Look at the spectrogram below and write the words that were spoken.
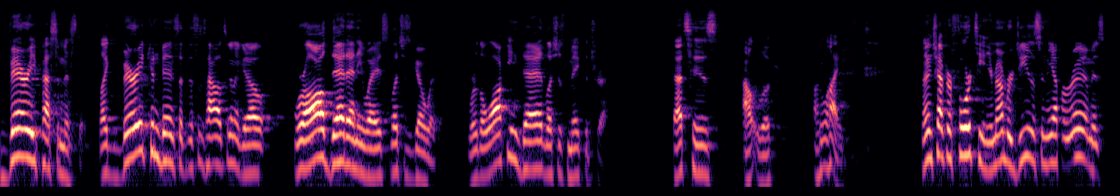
Very pessimistic, like very convinced that this is how it's going to go. We're all dead anyway, so Let's just go with it. We're the walking dead. Let's just make the trek. That's his outlook on life. Then in chapter 14, you remember Jesus in the upper room is,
